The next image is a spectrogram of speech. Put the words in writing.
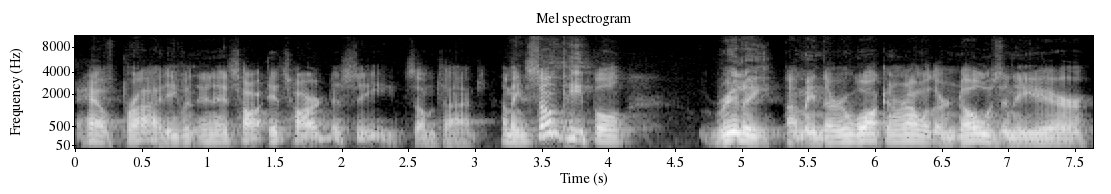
have pride, even and it's hard it's hard to see sometimes. I mean, some people really, I mean, they're walking around with their nose in the air,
